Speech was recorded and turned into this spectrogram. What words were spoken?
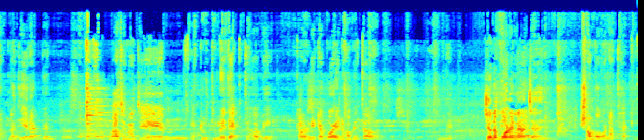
ঢাকনা দিয়ে রাখবেন। মাঝে মাঝে একটু তুলে দেখতে হবে কারণ এটা বয়েল হবে তো। যেন পড়ে না যায়। সম্ভাবনা থাকে।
